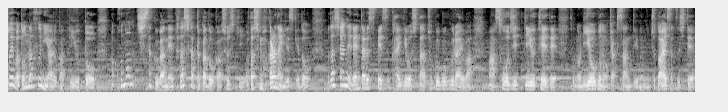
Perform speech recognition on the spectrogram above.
例えばどんな風にやるかっていうと、ま、この施策がね正しかったかどうかは正直私もわからないんですけど私はねレンタルスペース開業した直後ぐらいは、まあ、掃除っていう体でその利用後のお客さんっていうのにちょっと挨拶して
